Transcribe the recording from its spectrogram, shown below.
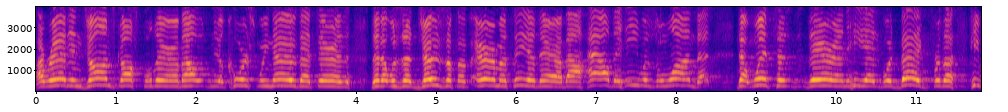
I read in John's gospel there about, of course, we know that there that it was Joseph of Arimathea there about how that he was the one that that went to there and he had, would beg for the he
